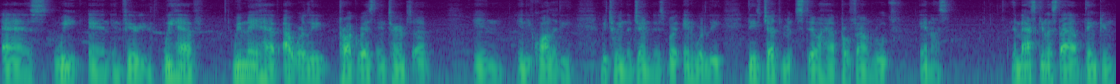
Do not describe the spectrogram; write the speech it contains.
as weak and inferior. We have we may have outwardly progressed in terms of in inequality between the genders, but inwardly these judgments still have profound roots in us. The masculine style of thinking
